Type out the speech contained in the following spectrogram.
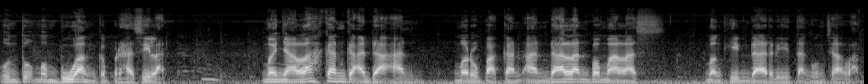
untuk membuang keberhasilan. Menyalahkan keadaan merupakan andalan pemalas menghindari tanggung jawab.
